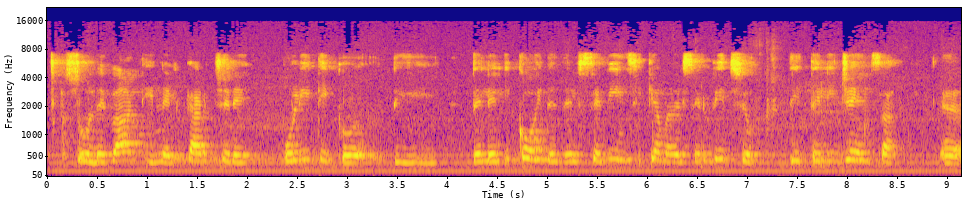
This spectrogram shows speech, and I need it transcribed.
sollevati nel carcere politico di, dell'elicoide del SEVIN, si chiama del servizio di intelligenza, eh,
